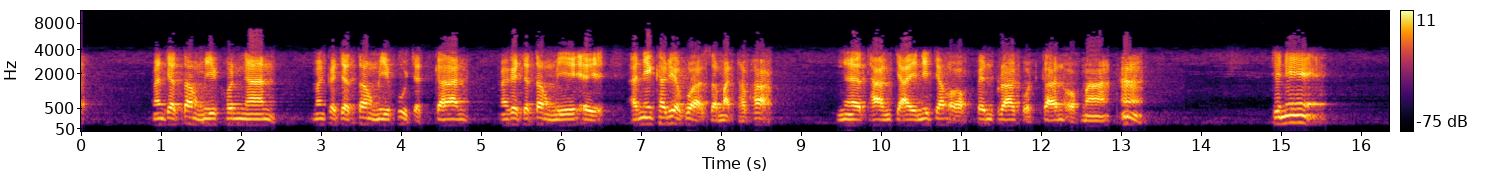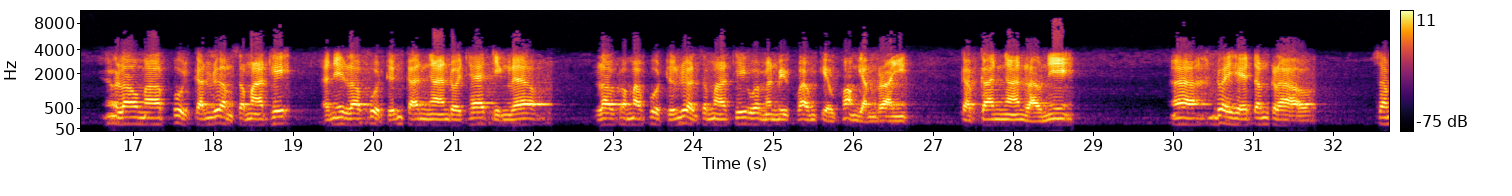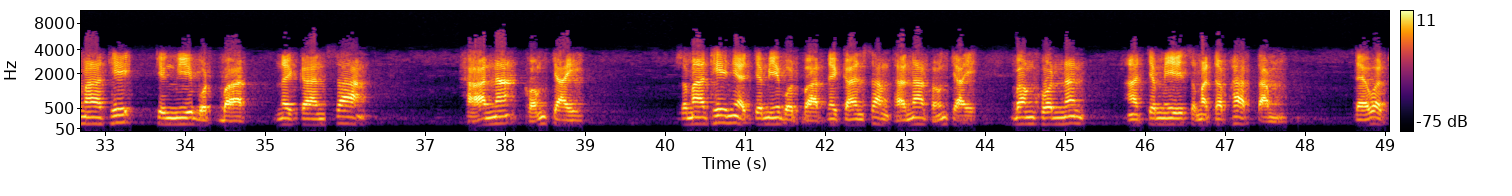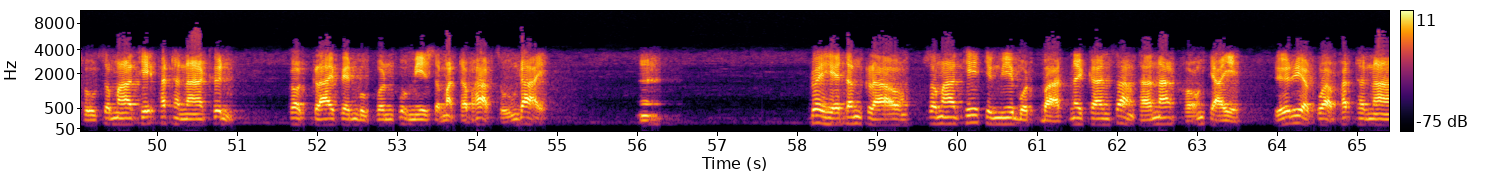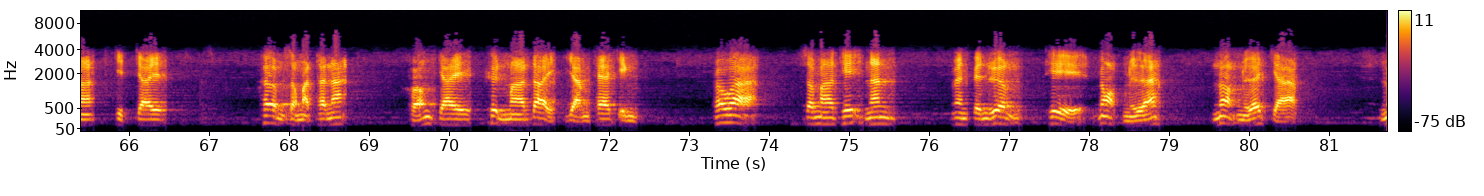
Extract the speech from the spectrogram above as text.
มันจะต้องมีคนงาน มันก็จะต้องมีผู้จัดการ มันก็จะต้องมีไออันนี้เขาเรียกว่าสมรรถภาพเนทางใจนี่จะออกเป็นปรากฏการออกมา ทีนี้เรามาพูดกันเรื่องสมาธิ อันนี้เราพูดถึงการงานโดยแท้จริงแล้ว เราก็มาพูดถึงเรื่องสมาธิว่ามันมีความเกี่ยวข้องอย่างไร กับการงานเหล่านี้ด้วยเหตุดังกล่าว สมาธิจึงมีบทบาทในการสร้างฐานะของใจ สมาธิเนี่ยจะมีบทบาทในการสร้างฐานะของใจ บางคนนั้นอาจจะมีสมรรถภาพต่ำแต่ว่าถูกสมาธิพัฒนาขึ้น ก็กลายเป็นบุคคลผู้มีสมรรถภาพสูงได้ ด้วยเหตุดังกล่าว สมาธิจึงมีบทบาทในการสร้างฐานะของใจ หรือเรียกว่าพัฒนาจิตใจ เพิ่มสมรรถนะของใจขึ้นมาได้อย่างแท้จริง เพราะว่าสมาธินั้นมันเป็นเรื่องที่นอกเหนือนอกเหนือจาก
